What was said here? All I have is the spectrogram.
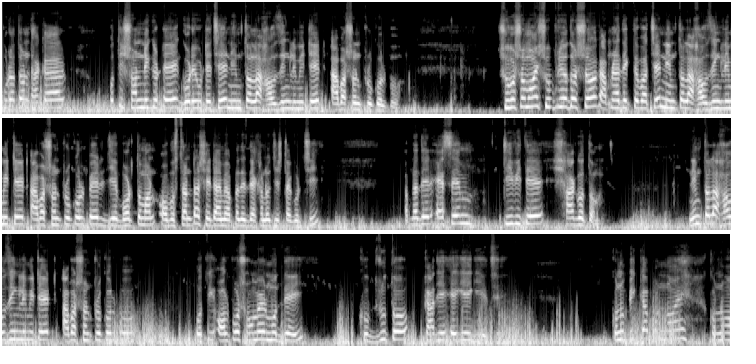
পুরাতন ঢাকার অতি সন্নিকটে গড়ে উঠেছে নিমতলা হাউজিং লিমিটেড আবাসন প্রকল্প। শুভ সময়, সুপ্রিয় দর্শক, আপনারা দেখতে পাচ্ছেন নিমতলা হাউজিং লিমিটেড আবাসন প্রকল্পের যে বর্তমান অবস্থানটা, সেটা আমি আপনাদের দেখানোর চেষ্টা করছি। আপনাদের এস এম টিভিতে স্বাগতম। নিমতলা হাউজিং লিমিটেড আবাসন প্রকল্প অতি অল্প সময়ের মধ্যেই খুব দ্রুত কাজে এগিয়ে গিয়েছে। কোনো বিজ্ঞাপন নয়, কোনো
